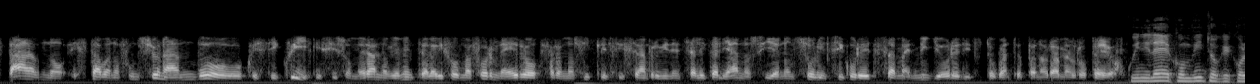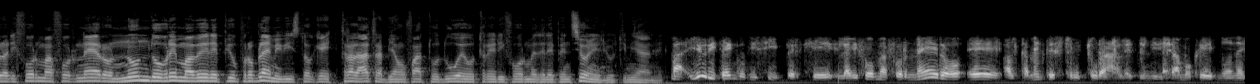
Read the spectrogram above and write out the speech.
stanno e stavano funzionando. Questi qui, che si sommeranno ovviamente alla riforma Fornero, faranno sì che il sistema previdenziale italiano sia non solo in sicurezza, ma il migliore di tutto quanto il panorama europeo. Quindi lei è convinto che con la riforma Fornero non dovremmo avere più problemi, visto che tra l'altro abbiamo fatto due o tre riforme delle pensioni negli ultimi anni? Ma io ritengo di sì, perché la riforma Fornero è altamente strutturata strutturale, quindi diciamo che non è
